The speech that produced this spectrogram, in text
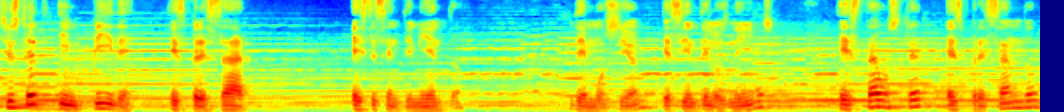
Si usted impide expresar este sentimiento de emoción que sienten los niños, está usted expresando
